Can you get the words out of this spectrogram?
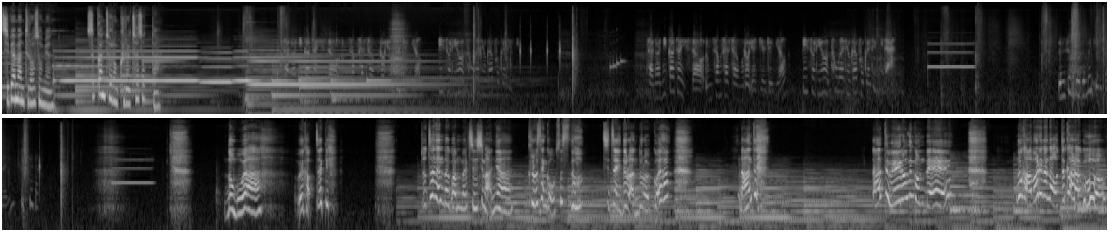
집에만 들어서면 습관처럼 그를 찾았다. 전원이 꺼져 있어 음성 사서음으로 연결되며 삐 소리 후 통화료가 부과됩니다. 전원이 꺼져 있어 음성 사서음으로 연결되며 삐 소리 후 통화료가 부과됩니다. 음성 녹음은 1번, 삐뚤 너 뭐야? 왜 갑자기 쫓아낸다고 한 말 진심 아니야? 그럴 생각 없었어. 진짜 이대로 안 돌아올 거야? 나한테 나한테 왜 이러는 건데? 너 가버리면 나 어떡하라고?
